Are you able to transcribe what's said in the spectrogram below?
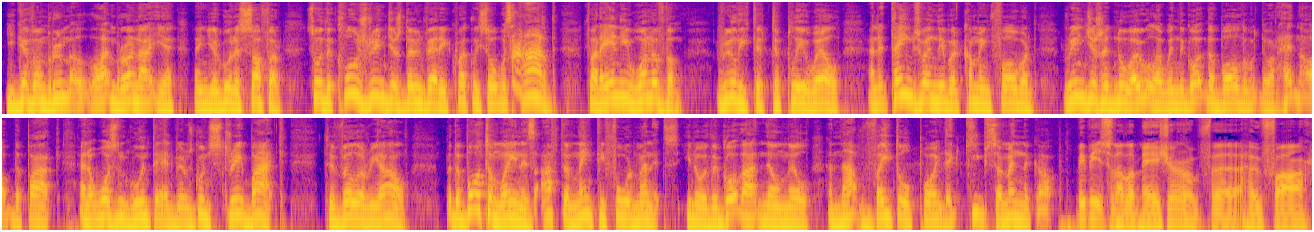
You give him room, let him run at you, and you're going to suffer. So the closed Rangers down very quickly. So it was hard for any one of them really to, to play well. And at times when they were coming forward, Rangers had no outlet. When they got the ball, they were hitting it up the park, and it wasn't going to anywhere. It was going straight back to Villarreal. But the bottom line is, after 94 minutes, you know, they got that nil nil and that vital point that keeps them in the cup. Maybe it's another measure of uh, how far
